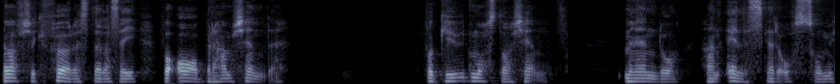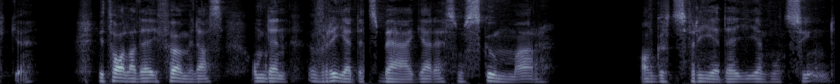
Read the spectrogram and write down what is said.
När man försöker föreställa sig vad Abraham kände. Vad Gud måste ha känt. Men ändå, han älskade oss så mycket. Vi talade i förmiddags om den vredesbägare som skummar av Guds vrede gentemot synd.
